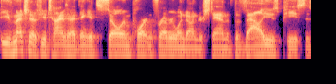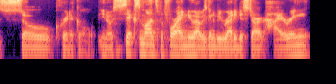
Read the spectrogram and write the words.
you've mentioned it a few times, and I think it's so important for everyone to understand that the values piece is so critical. You know, six months before I knew I was going to be ready to start hiring,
